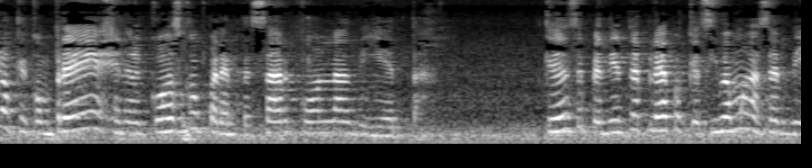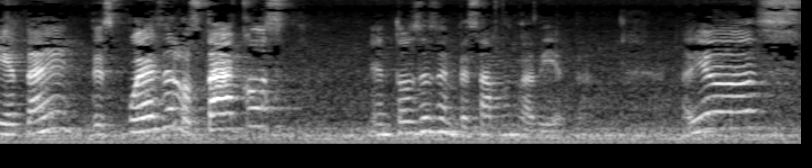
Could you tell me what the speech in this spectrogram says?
lo que compré en el Costco para empezar con la dieta. Quédense pendiente, play, porque sí vamos a hacer dieta, ¿eh? Después de los tacos, entonces empezamos la dieta. Adiós.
